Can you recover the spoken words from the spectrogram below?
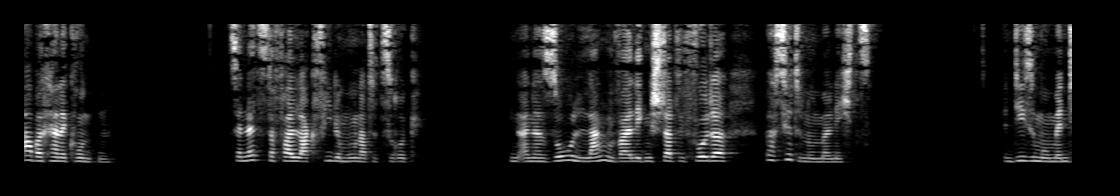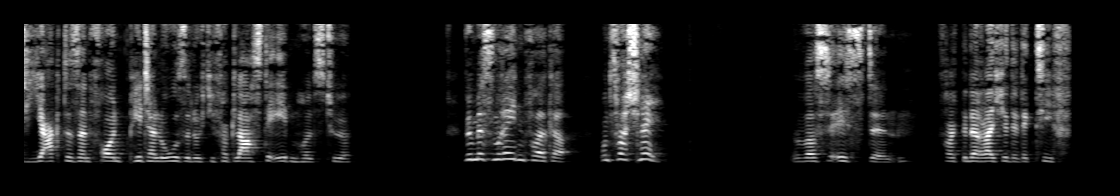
aber keine Kunden. Sein letzter Fall lag viele Monate zurück. In einer so langweiligen Stadt wie Fulda passierte nun mal nichts. In diesem Moment jagte sein Freund Peter Lose durch die verglaste Ebenholztür. Wir müssen reden, Volker, und zwar schnell. Was ist denn? fragte der reiche Detektiv.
